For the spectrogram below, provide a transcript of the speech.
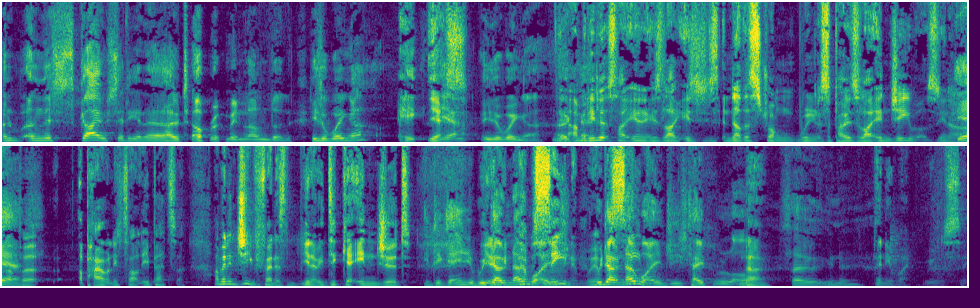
And, and this guy who's sitting in a hotel room in London, he's a winger. He, Yes. Yeah. He's a winger. I mean, he looks like you know, he's like he's another strong winger, I suppose, like NG was. You know, yeah. but apparently slightly better. I mean, NG, fairness, you know, he did get injured. He did get injured. We You don't know haven't what seen him. we, haven't don't know what him. Inge's capable of. No. So you know. Anyway, we will see.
